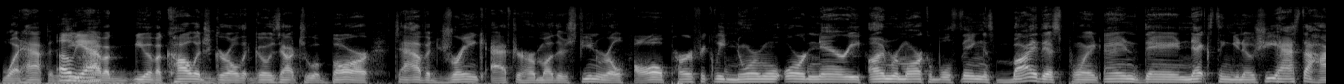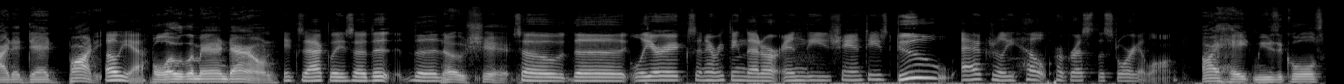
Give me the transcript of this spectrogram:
what happens. Oh, you yeah. have a you have a college girl that goes out to a bar to have a drink after her mother's funeral. All perfectly normal, ordinary, unremarkable things by this point, and then next thing you know, she has to hide a dead body. Oh yeah, Blow the man down. exactly. So the the No shit. So the lyrics and everything that are in these shanties do actually help progress the story along. I hate musicals,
